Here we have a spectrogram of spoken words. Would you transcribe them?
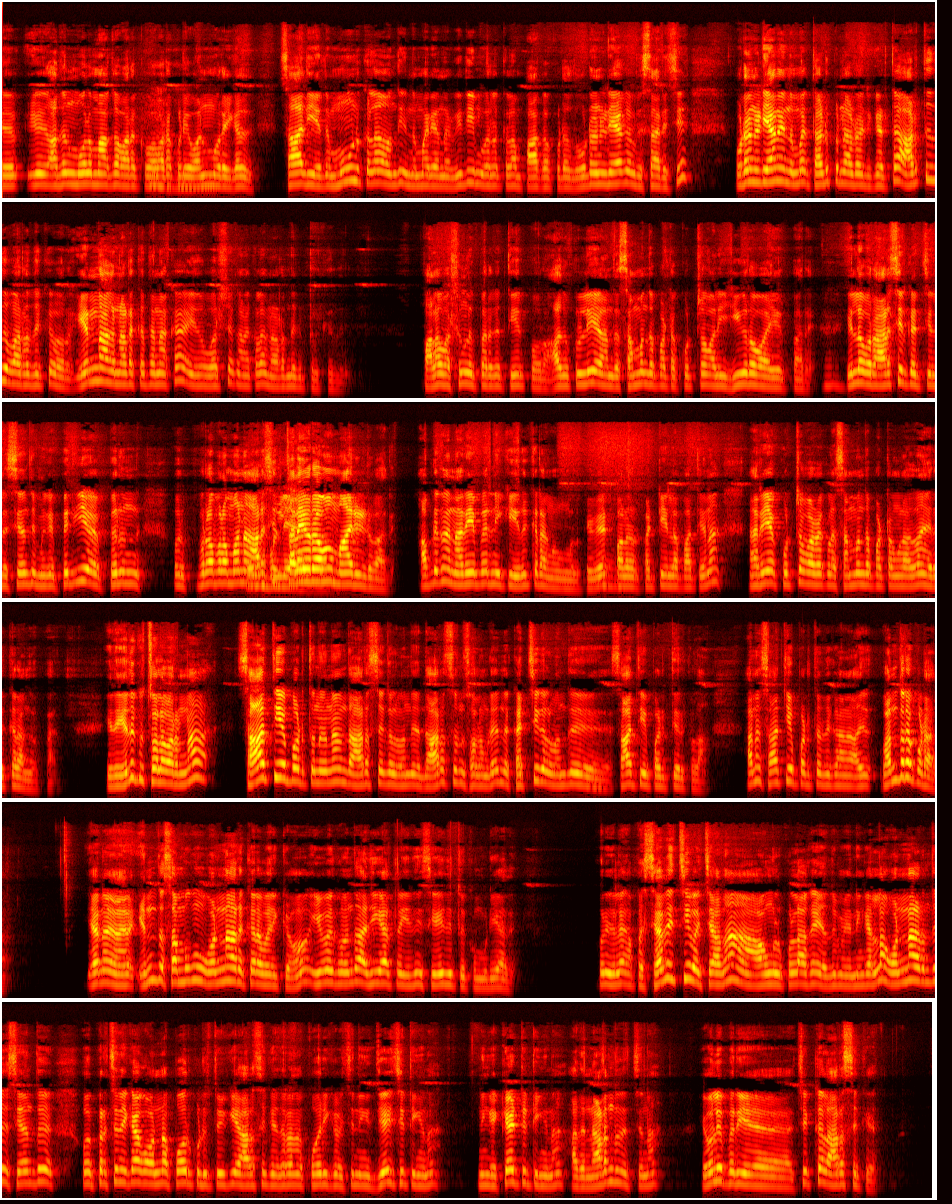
அதன் மூலமாக வர வரக்கூடிய வன்முறைகள் சாதி இது மூணுக்கெல்லாம் வந்து இந்த மாதிரியான விதிமுறைக்கெல்லாம் பார்க்கக்கூடாது. உடனடியாக விசாரித்து உடனடியான இந்த மாதிரி தடுப்பு நடவடிக்கை எடுத்தால் அடுத்தது வர்றதுக்கு வரும். என்ன நடக்குதுனாக்கா இது வருஷ கணக்கில் நடந்துக்கிட்டு இருக்குது. பல வருஷங்களுக்கு பிறகு தீர்ப்பு வரும். அதுக்குள்ளேயே அந்த சம்மந்தப்பட்ட குற்றவாளி ஹீரோவாக இருப்பார் இல்லை ஒரு அரசியல் கட்சியில் சேர்ந்து மிகப்பெரிய பெரும் ஒரு பிரபலமான அரசியல் தலைவராகவும் மாறிடுவார். அப்படி தான் நிறைய பேர் இன்னைக்கு இருக்கிறாங்க உங்களுக்கு. வேட்பாளர் பட்டியலில் பார்த்தீங்கன்னா நிறைய குற்ற வழக்கில் சம்மந்தப்பட்டவங்களாக தான் இருக்கிறாங்க இப்போ. இதை எதுக்கு சொல்ல வரேன்னா சாத்தியப்படுத்தணும்னா இந்த அரசுகள் வந்து இந்த அரசுன்னு சொல்ல முடியாது இந்த கட்சிகள் வந்து சாத்தியப்படுத்தியிருக்கலாம். ஆனால் சாத்தியப்படுத்துறதுக்கான அது வந்துடக்கூடாது. ஏன்னா எந்த சமூகமும் ஒன்றா இருக்கிற வரைக்கும் இவங்க வந்து அதிகாரத்தில் எதுவும் செய்துட்டு இருக்க முடியாது. புரியுதுல? அப்போ சிதைச்சி வச்சாதான் அவங்களுக்குள்ளாக எதுவுமே நீங்கள் எல்லாம் ஒன்றா இருந்து சேர்ந்து ஒரு பிரச்சனைக்காக ஒன்றா போர்க்குடி தூக்கி அரசுக்கு எதிரான கோரிக்கை வச்சு நீங்கள் ஜெயிச்சிட்டிங்கன்னா நீங்கள் கேட்டுட்டிங்கன்னா அது நடந்துருச்சுன்னா எவ்வளோ பெரிய சிக்கல் அரசுக்கு?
